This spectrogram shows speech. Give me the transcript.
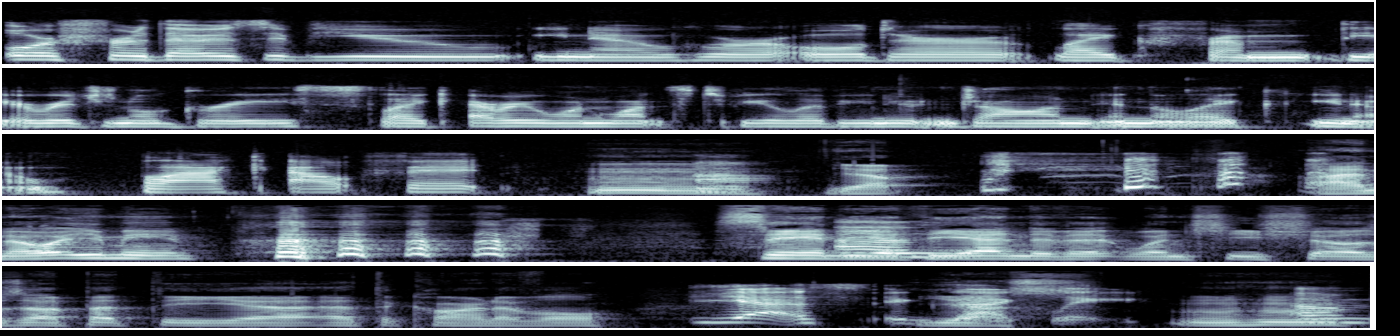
or for those of you, you know, who are older, like from the original Grease, like everyone wants to be Olivia Newton John in the like, you know, black outfit. Mm, um, yep. I know what you mean. Sandy um, at the um, end of it when she shows up at the uh, at the carnival. Yes, exactly. Yes. Mm-hmm. Um,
